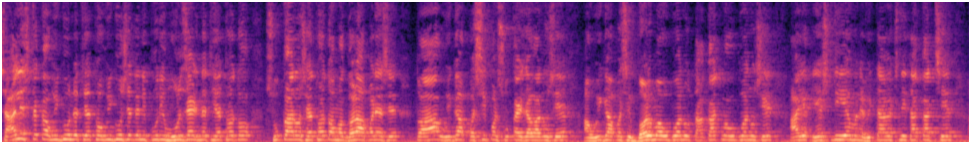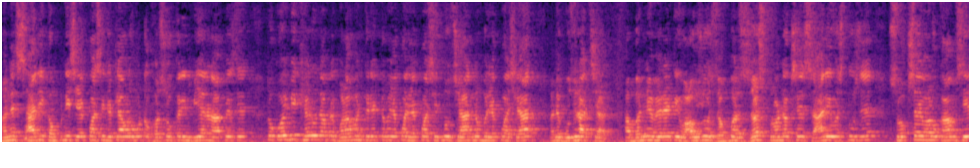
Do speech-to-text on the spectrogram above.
ચાલીસ ટકા ઉગ્યું નથી અથવા ઉગ્યું છે તેની પૂરી મૂળઝાડ નથી અથવા તો સુકારો છે અથવા તો આમાં ગળા પડે છે, તો આ ઉગ્યા પછી પણ સુકાઈ જવાનું છે. આ ઉગ્યા પછી બળમાં ઉગવાનું, તાકાતમાં ઉગવાનું છે. આ એક એસડીએમ અને વિટાવેક્સની તાકાત છે અને સારી કંપની છે. એકવાસીડ એટલે આવડો મોટો ખર્ચો કરીને બિયારણ આપે છે. તો કોઈ બી ખેડૂતને આપણે ભલામણ કરીએ તમે એકવાર એકવાસીડનું ચાર નંબર એકવા ચાર અને ગુજરાત ચાર. આ બંને વેરાયટી વાવજો. જબરજસ્ત પ્રોડક્ટ છે, સારી વસ્તુ છે, ચોકસાઈવાળું કામ છે.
